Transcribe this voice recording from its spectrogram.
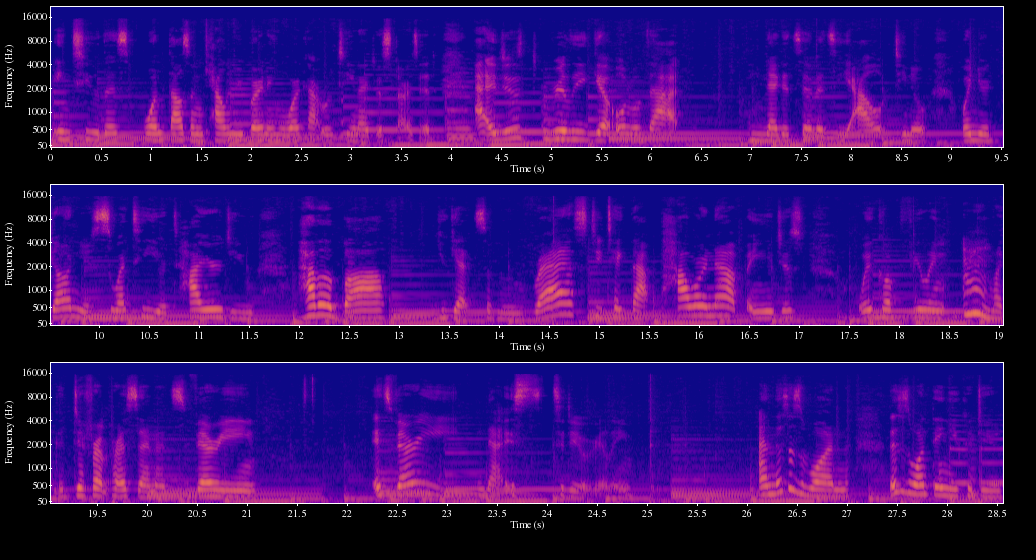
into this 1000 calorie burning workout routine I just started. I just really get all of that negativity out. You know, when you're done, you're sweaty, you're tired, you have a bath, you get some rest, you take that power nap, and you just wake up feeling mm, like a different person. It's very, it's very nice to do, really. And this is one, this is one thing you could do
